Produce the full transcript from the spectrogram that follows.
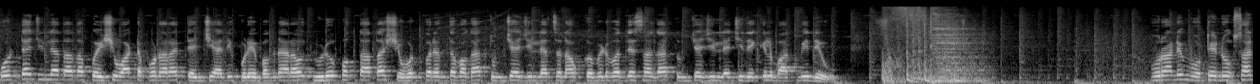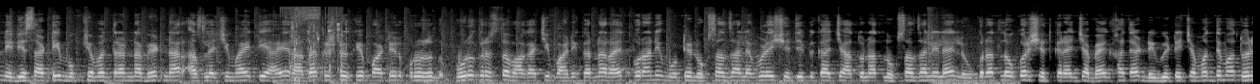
कोणत्या जिल्ह्यात आता पैसे वाटप होणार आहेत त्यांची यादी पुढे बघणार आहोत. व्हिडिओ फक्त आता शेवटपर्यंत बघा. तुमच्या जिल्ह्याचं नाव कमेंटमध्ये सांगा. तुमच्या जिल्ह्याची देखील बातमी देऊ. पुराने मोठे नुकसान निधीसाठी मुख्यमंत्र्यांना भेटणार असल्याची माहिती आहे. राधाकृष्ण विखे पाटील पूरग्रस्त भागाची पाहणी करणार आहेत. पुराने मोठे नुकसान झाल्यामुळे शेती पिकाच्या अतोनात नुकसान झालेलं आहे. लवकरात लवकर शेतकऱ्यांच्या बँक खात्यात डीबीटीच्या माध्यमातून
